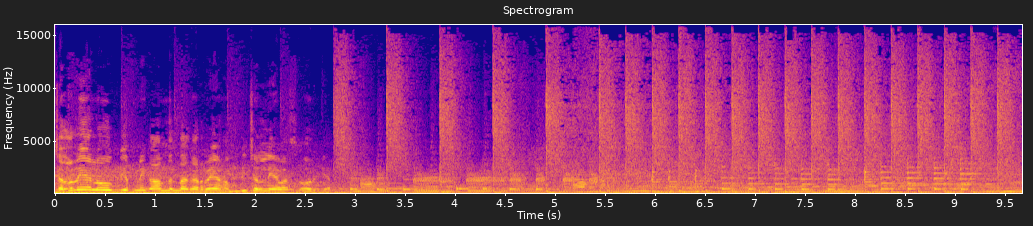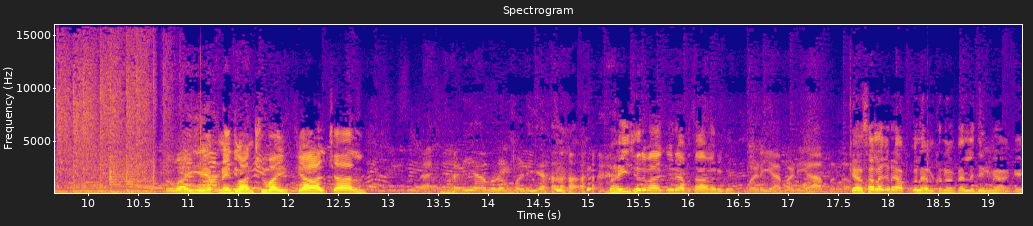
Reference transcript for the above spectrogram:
चल रहे हैं लोग भी, अपने काम धंधा कर रहे हैं, हम भी चल रहे हैं बस, और क्या। तो भाई ये अपने दिवांशु भाई क्या हाल चाल बढ़िया ब्रो बढ़िया। भाई शर्मा क्यों रहा बता मेरे को। बढ़िया बढ़िया आप बताओ। कैसा लग रहा है आपको लैपटॉप में पहले दिन में आके?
